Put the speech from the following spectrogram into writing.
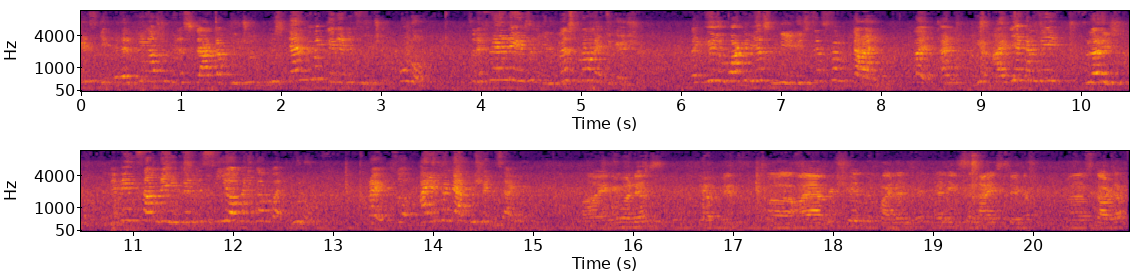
It's helping us to build a startup will- which can be a career in future. Who knows? So definitely it's an investment on education. Like you, what you just need is just some time. Like and your idea can be flourished. Maybe someday you can be CEO of any company. Who knows? Right. So I definitely appreciate this idea. Uh, anyone else? Yeah, please. Uh, I appreciate the finance and it's a nice startup. Uh, startup.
